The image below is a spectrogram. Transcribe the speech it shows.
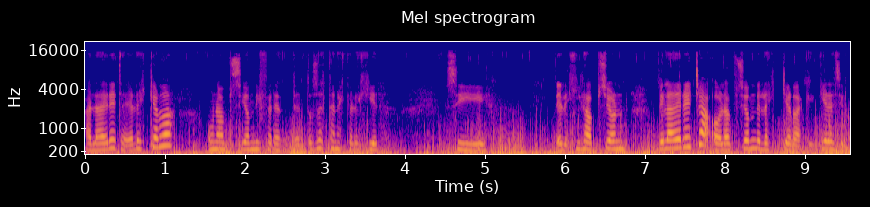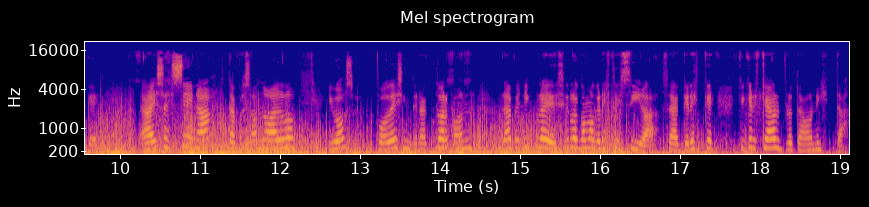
a la derecha y a la izquierda una opción diferente. Entonces tenés que elegir si elegís la opción de la derecha o la opción de la izquierda, que quiere decir que a esa escena está pasando algo y vos podés interactuar con la película y decirle cómo querés que siga, o sea, querés que, qué querés que haga el protagonista,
